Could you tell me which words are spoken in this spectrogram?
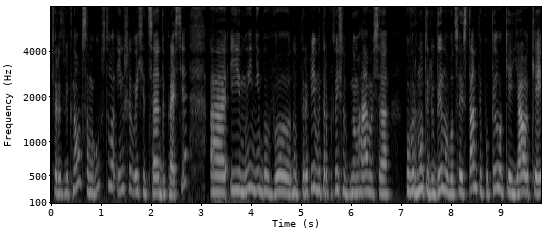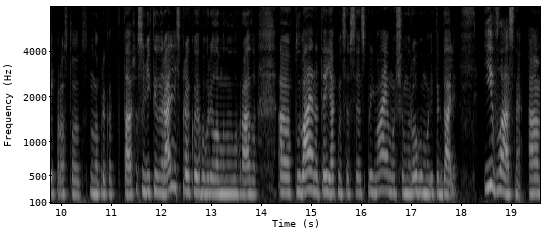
через вікно, самогубство, інший вихід це депресія. Е, і ми ніби в ну, терапії ми терапевтично намагаємося повернути людину в оцей стан, типу, ти окей, я окей, просто, ну, наприклад, та суб'єктивна реальність, про яку я говорила минулого разу, е, впливає на те, як ми це все сприймаємо, що ми робимо і так далі. І, власне, е,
